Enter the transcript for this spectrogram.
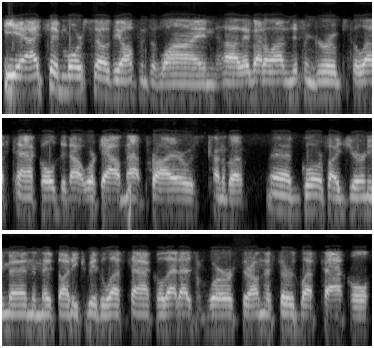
Yeah, I'd say more so the offensive line. Uh, they've had a lot of different groups. The left tackle did not work out. Matt Pryor was kind of a eh, glorified journeyman, and they thought he could be the left tackle. That hasn't worked. They're on their third left tackle.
